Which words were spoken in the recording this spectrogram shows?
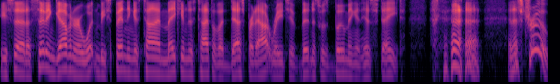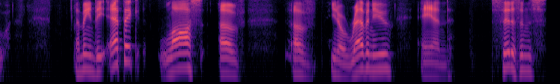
he said a sitting governor wouldn't be spending his time making this type of a desperate outreach if business was booming in his state. and that's true. I mean, the epic loss of of you know revenue and citizens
